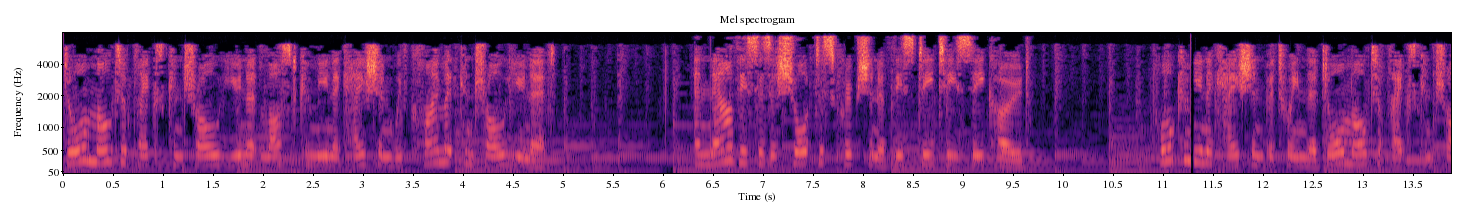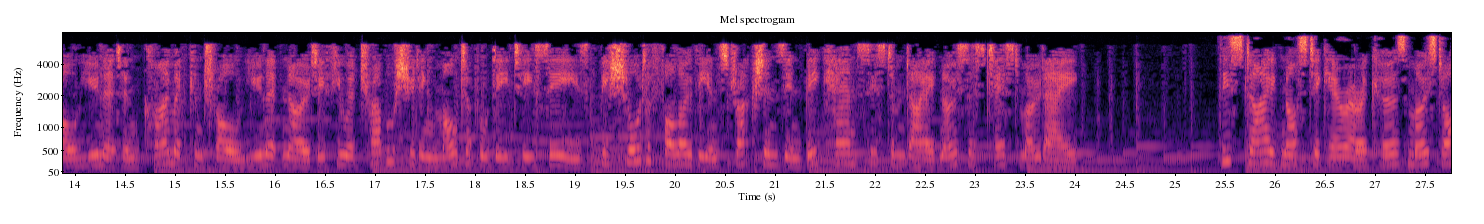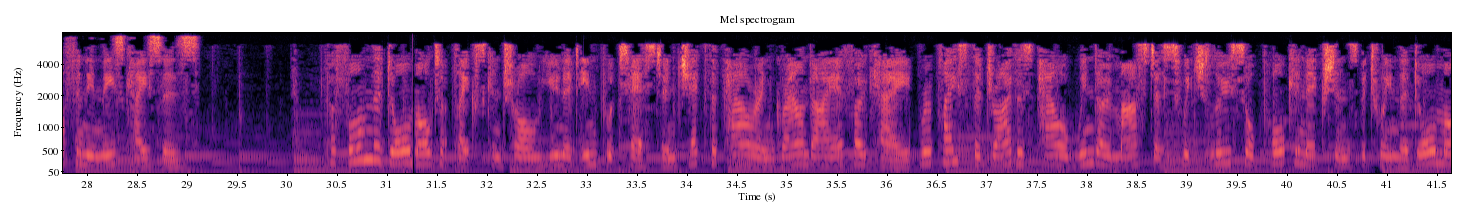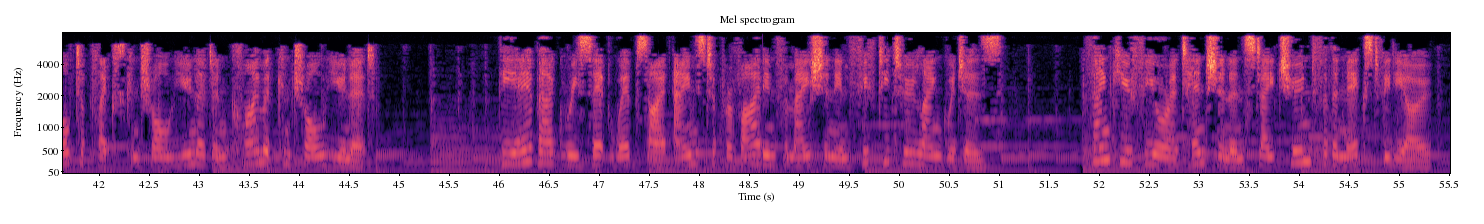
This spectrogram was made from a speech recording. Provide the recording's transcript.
Door multiplex control unit lost communication with climate control unit. And now this is a short description of this DTC code. Poor communication between the door multiplex control unit and climate control unit Note if you are troubleshooting multiple DTCs, be sure to follow the instructions in BCAN System Diagnosis Test Mode A. This diagnostic error occurs most often in these cases. Perform the door multiplex control unit input test and check the power and ground IF OK. Replace the driver's power window master switch loose or poor connections between the door multiplex control unit and climate control unit. The Airbag Reset website aims to provide information in 52 languages. Thank you for your attention and stay tuned for the next video.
